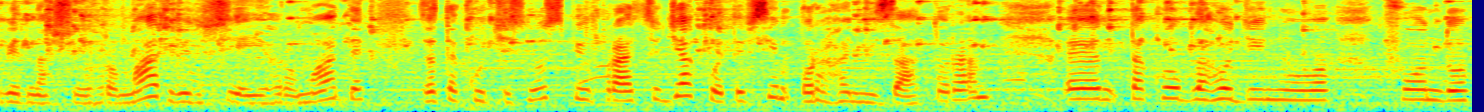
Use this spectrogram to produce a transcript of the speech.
від нашої громади, від усієї громади за таку тісну співпрацю. Дякувати всім організаторам е, такого благодійного фонду.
